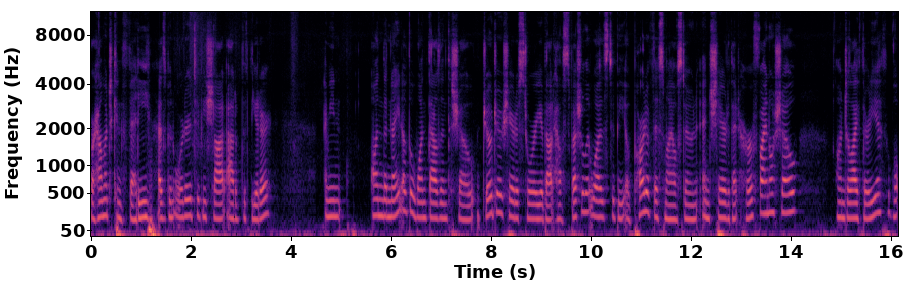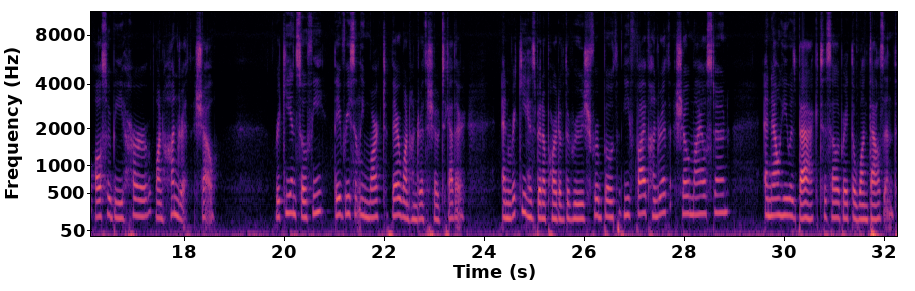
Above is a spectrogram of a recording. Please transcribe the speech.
Or how much confetti has been ordered to be shot out of the theater? I mean, on the night of the 1000th show, JoJo shared a story about how special it was to be a part of this milestone and shared that her final show on July 30th will also be her 100th show. Ricky and Sophie, they've recently marked their 100th show together, and Ricky has been a part of the Rouge for both the 500th show milestone and now he was back to celebrate the 1000th.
